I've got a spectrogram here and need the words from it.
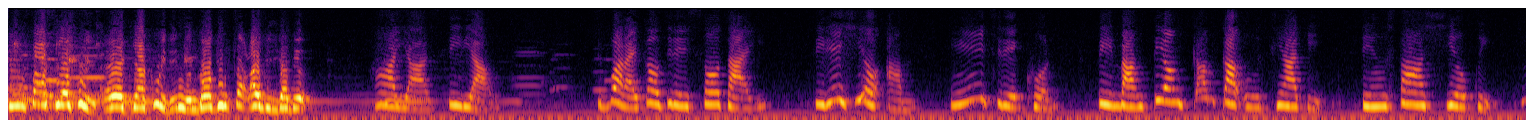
我咧丢沙小鬼，诶，惊鬼人面苦紧走来比较着。哎呀，死了！我来到这个所在，伫咧晓暗，咦，一个困，伫梦中感觉有听见长沙小鬼，嗯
